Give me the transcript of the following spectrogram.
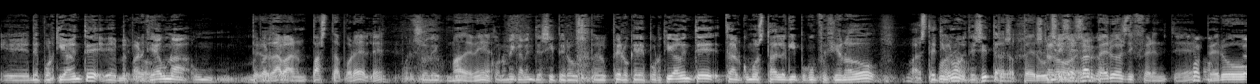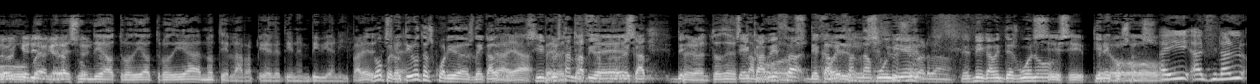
eh, deportivamente eh, me parecía una, un, me Pero parecía- daban pasta por él, ¿eh? Por eso de- Madre mía. económicamente sí, pero, pero, pero que deportivamente, tal como está el equipo confeccionado, a este tío Bueno, lo necesitas. Pero Perú, Es que no, no es larga. Perú es diferente, ¿eh? Bueno, Perú pero quedarse. un día, otro día, otro día, no tiene la rapidez que tienen Vivian y Paredes. No, pero ¿eh? tiene otras cualidades de cabeza. Ya, ya, sí, no es tan rápido, entonces- ca- de- pero entonces de cabeza, de cabeza anda muy bien, Es verdad. técnicamente es bueno, Sí, sí, tiene pero- cosas. Ahí, al final,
